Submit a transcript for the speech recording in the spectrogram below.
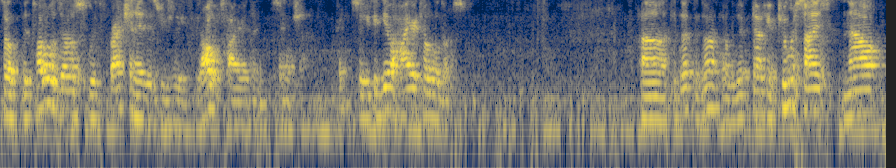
So the total dose with fractionated is usually is always higher than single shot. Okay, so you could give a higher total dose. Uh, down here, tumor size now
